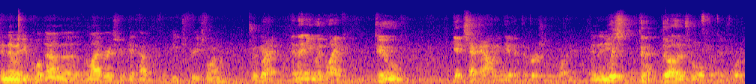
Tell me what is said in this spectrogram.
And then would you pull down the the libraries for GitHub each for each one? Go Get? Right, and then you would like do git checkout and give it the version you want. And then you, Which the, the other tools will do for you.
